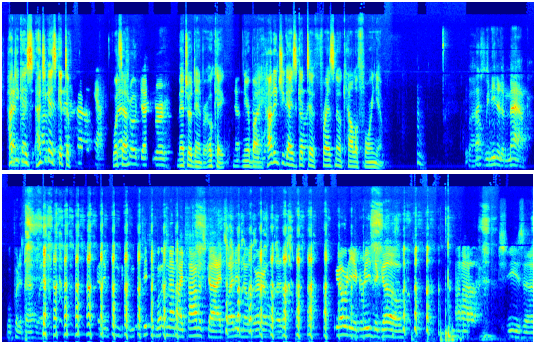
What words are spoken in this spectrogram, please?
How'd you guys how'd you guys get to yeah. What's Metro that? Denver. Metro Denver. Okay, nearby. How did you guys get to Fresno, California? Well, we needed a map. We'll put it that way. it, wasn't on my Thomas guide, so I didn't know where it was. We already agreed to go. Uh. Uh,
